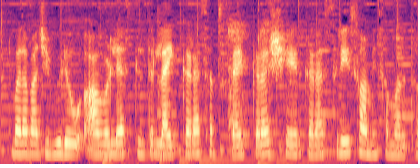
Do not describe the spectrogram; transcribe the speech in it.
तुम्हाला माझे व्हिडिओ आवडले असतील तर लाईक करा सबस्क्राईब करा शेअर करा. श्री स्वामी समर्थ.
